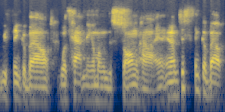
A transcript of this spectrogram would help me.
we think about what's happening among the Songhai. And, and I just think about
